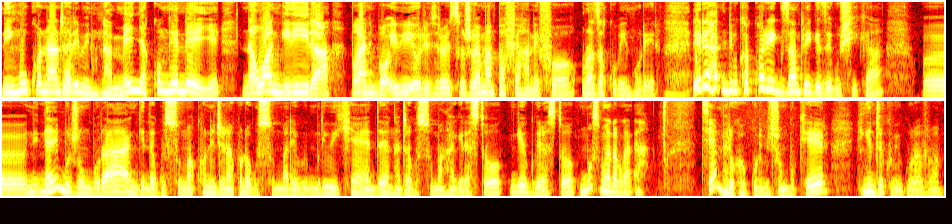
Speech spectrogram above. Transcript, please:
Ni nk'uko nanjye hari ibintu ntamenya ko nkeneye nawe angirira. Mwana ibi olivier même pas faire un effort. Uraza kubinkorera. Rero ndibuka ko ari example yigeze gushika ni- nari bujumbura ngenda gusoma ko ninjye nakunda gusoma muri weekend nkaja gusoma nkagira stock ngiye kugira stock. Umunsi umwe ndavuga ah tiya mperuka kugura ibijumbu kera nkinje kubigura vraiment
